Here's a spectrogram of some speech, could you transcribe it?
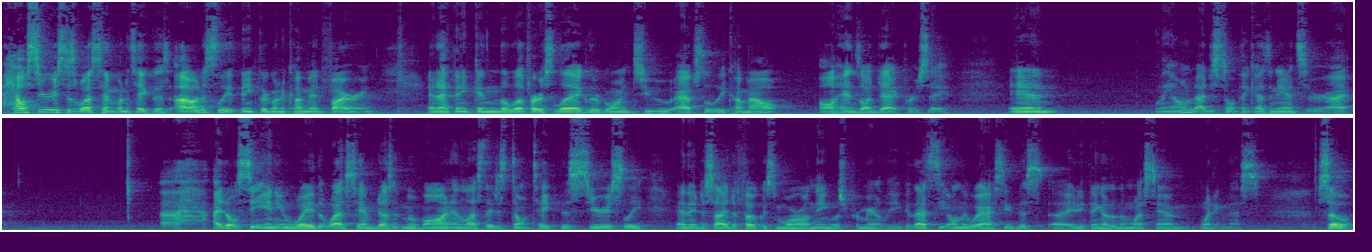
How serious is West Ham going to take this? I honestly think they're going to come in firing, and I think in the first leg they're going to absolutely come out all hands on deck per se, and Lyon I just don't think has an answer. I I don't see any way that West Ham doesn't move on unless they just don't take this seriously and they decide to focus more on the English Premier League. That's the only way I see this uh, anything other than West Ham winning this. So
